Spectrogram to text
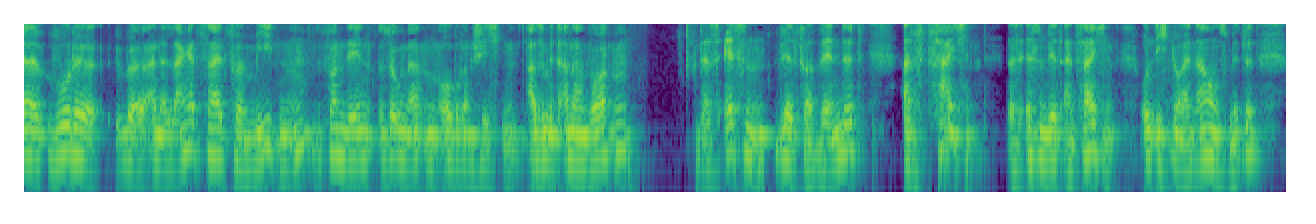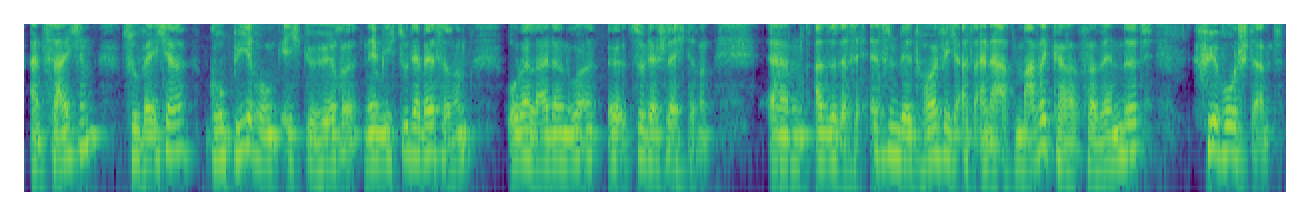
Äh, wurde über eine lange Zeit vermieden von den sogenannten oberen Schichten. Also mit anderen Worten, das Essen wird verwendet als Zeichen. Das Essen wird ein Zeichen und nicht nur ein Nahrungsmittel, ein Zeichen, zu welcher Gruppierung ich gehöre, nämlich zu der besseren oder leider nur äh, zu der schlechteren. Ähm, also das Essen wird häufig als eine Art Marker verwendet für Wohlstand.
